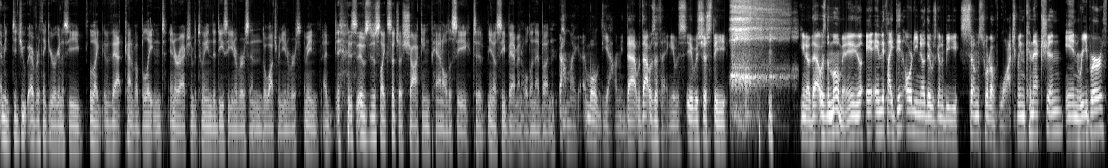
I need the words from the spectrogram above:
I mean, did you ever think you were going to see like that kind of a blatant interaction between the DC universe and the Watchmen universe? I mean, I, it was it was just like such a shocking panel to see to you know see Batman holding that button. Oh my god. Well, yeah. I mean that that was the thing. It was it was just the. You know that was the moment, and, and, if I didn't already know there was going to be some sort of Watchmen connection in Rebirth,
